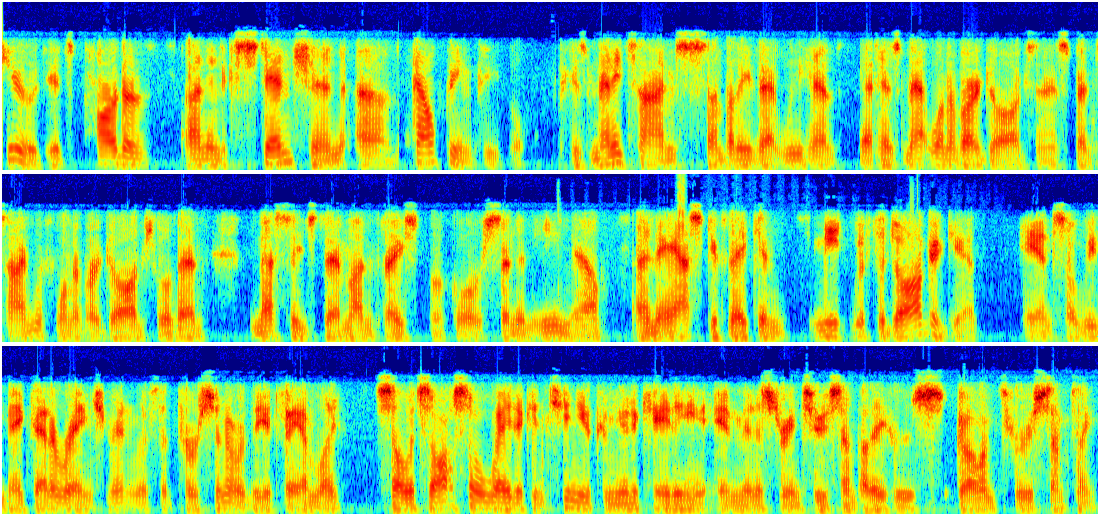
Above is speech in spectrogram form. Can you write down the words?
cute. It's part of an extension of helping people. Because many times somebody that we have that has met one of our dogs and has spent time with one of our dogs will then message them on Facebook or send an email and ask if they can meet with the dog again. And so we make that arrangement with the person or the family so it's also a way to continue communicating and ministering to somebody who's going through something.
